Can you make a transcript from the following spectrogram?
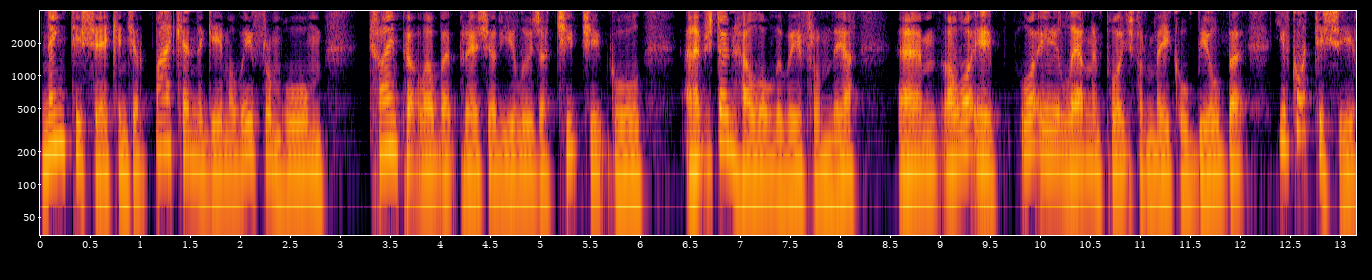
90 seconds, you're back in the game, away from home, try and put a little bit of pressure, you lose a cheap, cheap goal, and it was downhill all the way from there. Um, a lot of, lot of learning points for Michael Beale, but you've got to say,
